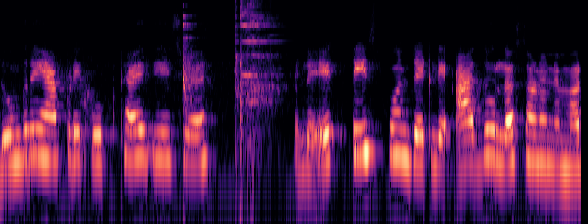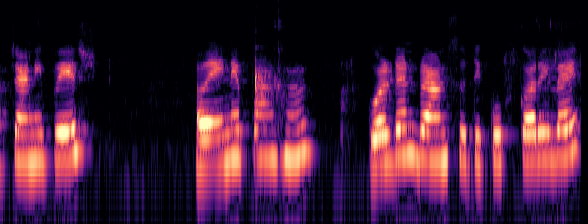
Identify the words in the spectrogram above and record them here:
ડુંગળી આપણી કૂક થઈ ગઈ છે. એટલે એક ટીસ્પૂન જેટલી આદુ, લસણ અને મરચાંની પેસ્ટ. હવે એને પણ હું ગોલ્ડન બ્રાઉન સુધી કૂક કરી લઈશ.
